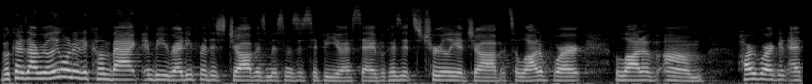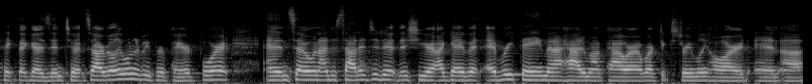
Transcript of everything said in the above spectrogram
because I really wanted to come back and be ready for this job as Miss Mississippi USA because it's truly a job. It's a lot of work, a lot of um, hard work and ethic that goes into it. So I really wanted to be prepared for it. And so when I decided to do it this year, I gave it everything that I had in my power. I worked extremely hard, and uh,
